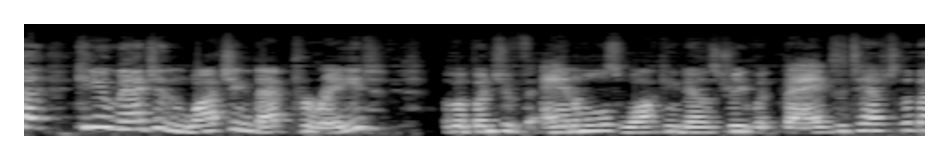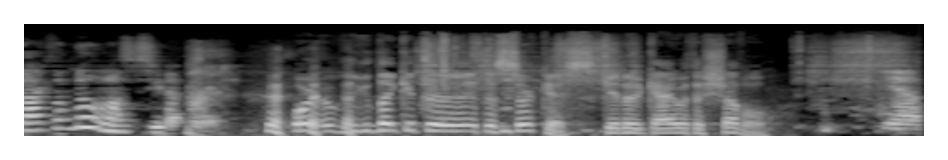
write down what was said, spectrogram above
That- Can you imagine watching that parade of a bunch of animals walking down the street with bags attached to the back of them? No one wants to see that parade. or like at the at the circus, get a guy with a shovel. yeah,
